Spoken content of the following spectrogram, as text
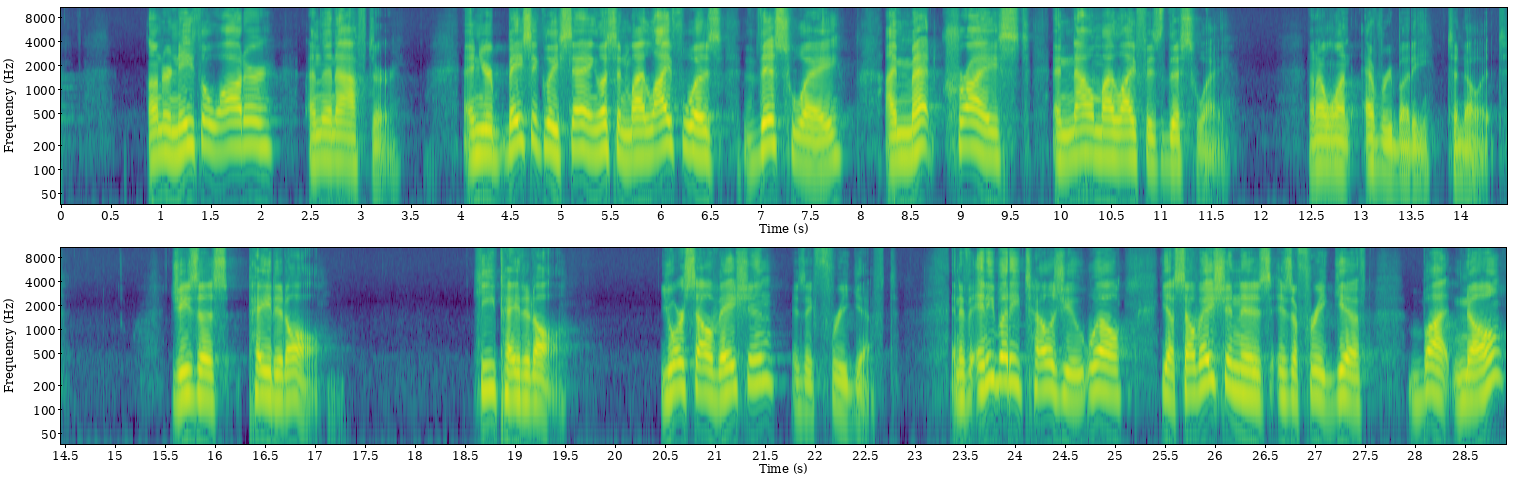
underneath the water, and then after. And you're basically saying, listen, my life was this way I met Christ, and now my life is this way. And I want everybody to know it. Jesus paid it all. He paid it all. Your salvation is a free gift. And if anybody tells you, well, yeah, salvation is, is a free gift, but no,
